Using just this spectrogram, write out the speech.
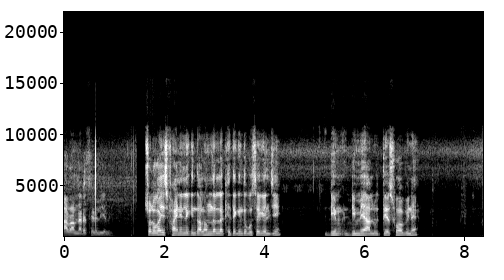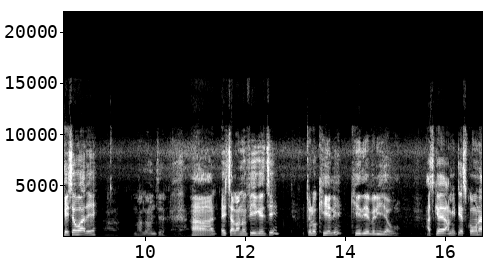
আর রান্নাটা ছেড়ে নিয়ে নেই। চলো গাইস ফাইনালি কিন্তু আলহামদুলিল্লাহ খেতে কিন্তু বসে গেলছি। ডিম ডিমে আলুতে সোয়াবিনে। কেসে হওয়া রে? ভালো হয়েছে। আর এই চালানো পেয়ে গেছি। চলো খেয়ে নি খেয়ে দিয়ে বেরিয়ে যাব। আজকে আমি টেস্ট করব না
